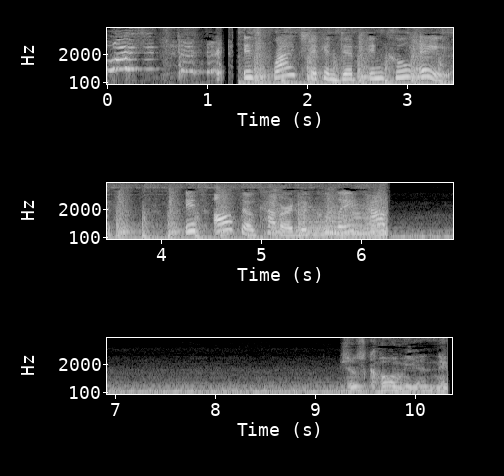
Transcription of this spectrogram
Why is fried chicken dipped in Kool-Aid. It's also covered with Kool-Aid powder. Just call me a nick.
